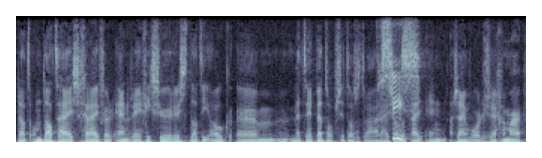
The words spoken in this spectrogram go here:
Dat omdat hij schrijver en regisseur is, dat hij ook ehm, met twee petten op zit als het ware. Hij Precies. zal het in zijn woorden zeggen, maar dat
